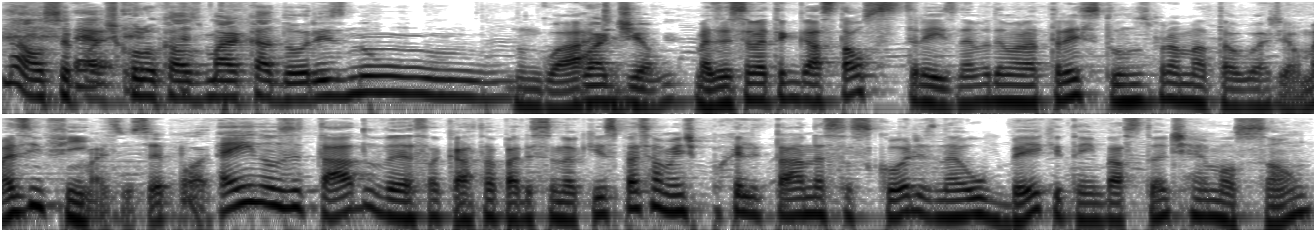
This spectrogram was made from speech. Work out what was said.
Não, você pode é, colocar é, os marcadores num, num guardião. Mas aí você vai ter que gastar os três, né? Vai demorar três turnos para matar o guardião. Mas enfim. Mas você pode. É inusitado ver essa carta aparecendo aqui, especialmente porque ele tá nessas cores, né? O B, que tem bastante remoção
